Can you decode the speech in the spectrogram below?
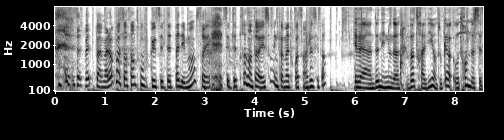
ça peut être pas mal. Enfin, certains trouvent que c'est peut-être pas des monstres et c'est peut-être très intéressant une femme à trois seins. Je sais pas. Eh ben, donnez-nous votre avis, en tout cas, au 32 16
